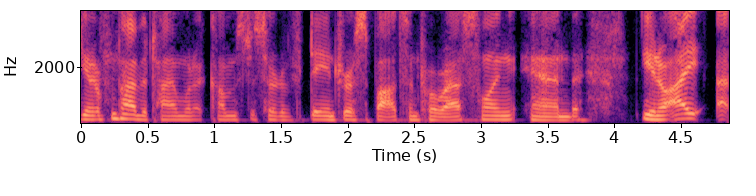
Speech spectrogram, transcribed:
you know from time to time when it comes to sort of dangerous spots in pro wrestling. And you know I, I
